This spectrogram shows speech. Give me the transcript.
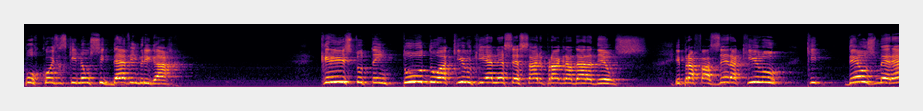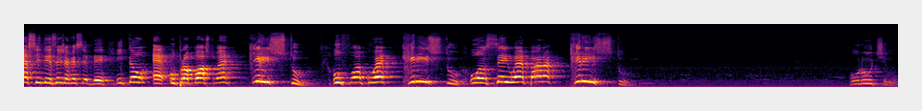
por coisas que não se devem brigar. Cristo tem tudo aquilo que é necessário para agradar a Deus e para fazer aquilo Deus merece e deseja receber. Então, é, o propósito é Cristo. O foco é Cristo. O anseio é para Cristo. Por último,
